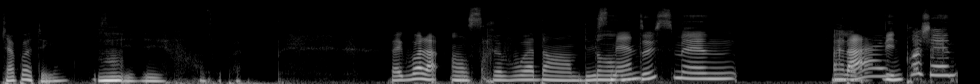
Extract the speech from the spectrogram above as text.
capotés. Des- des- en tout cas, bref. Fait que voilà, on se revoit dans deux Dans semaines. deux semaines. À la Bye! prochaine.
